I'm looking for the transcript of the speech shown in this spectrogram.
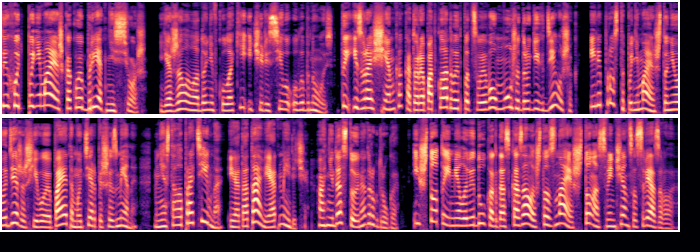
Ты хоть понимаешь, какой бред несешь? Я сжала ладони в кулаки и через силу улыбнулась. «Ты извращенка, которая подкладывает под своего мужа других девушек? Или просто понимаешь, что не удержишь его и поэтому терпишь измены? Мне стало противно и от Атави, и от Медичи. Они достойны друг друга. И что ты имела в виду, когда сказала, что знаешь, что нас с Винченцо связывало?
